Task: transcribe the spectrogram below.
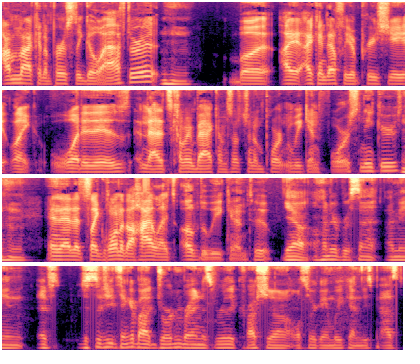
I'm not going to personally go after it, Mm-hmm. but I, I can definitely appreciate like what it is and that it's coming back on such an important weekend for sneakers Mm-hmm. and that it's like one of the highlights of the weekend too. Yeah, hundred percent. I mean, if just if you think about Jordan Brand has really crushed it on All Star Game weekend these past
